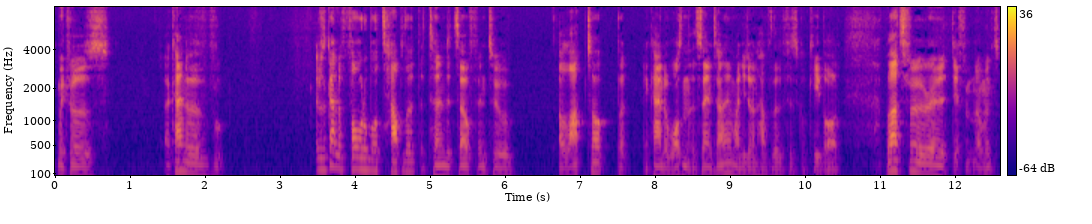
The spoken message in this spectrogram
which was a kind of it was a kind of foldable tablet that turned itself into a laptop, but it kind of wasn't at the same time when you don't have the physical keyboard. But that's for a different moment.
